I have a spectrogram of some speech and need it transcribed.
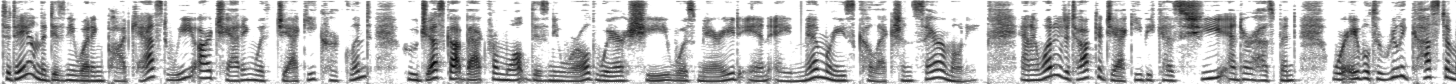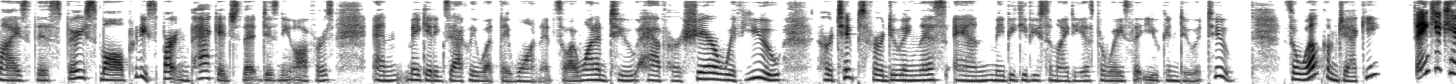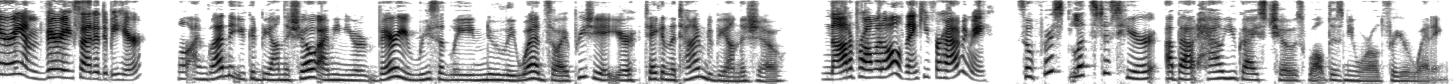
Today on the Disney Wedding Podcast, we are chatting with Jackie Kirkland, who just got back from Walt Disney World, where she was married in a Memories Collection ceremony. And I wanted to talk to Jackie because she and her husband were able to really customize this very small, pretty Spartan package that Disney offers and make it exactly what they wanted. So I wanted to have her share with you her tips for doing this and maybe give you some ideas for ways that you can do it too. So welcome, Jackie. Thank you, Carrie. I'm very excited to be here. Well, I'm glad that you could be on the show. I mean, you're very recently newlywed, so I appreciate your taking the time to be on the show. Not a problem at all. Thank you for having me. So, first, let's just hear about how you guys chose Walt Disney World for your wedding.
